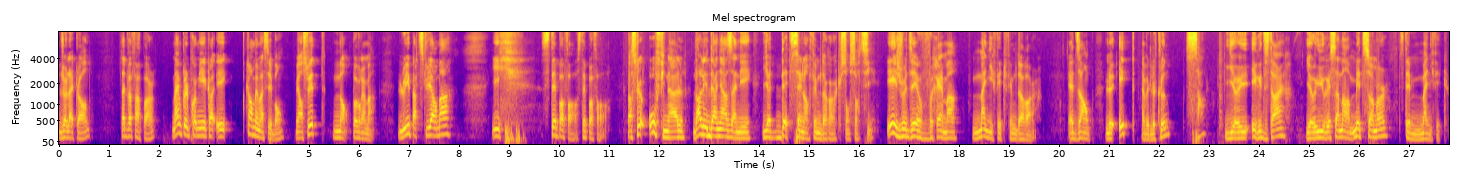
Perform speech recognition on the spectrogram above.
je l'accorde, ça devait faire peur. Même que le premier est quand même assez bon. Mais ensuite, non, pas vraiment. Lui particulièrement, c'était pas fort, c'était pas fort. Parce que au final, dans les dernières années, il y a d'excellents films d'horreur qui sont sortis. Et je veux dire vraiment magnifiques films d'horreur. Exemple, le Hit avec le clown, ça. Il y a eu Héréditaire. Il y a eu récemment Midsummer. C'était magnifique.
